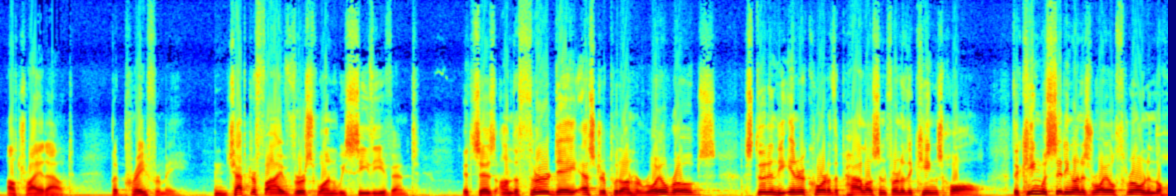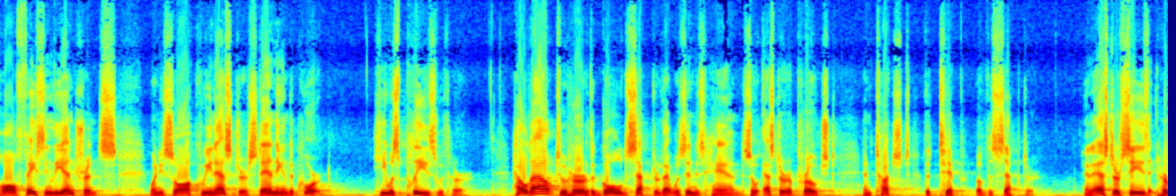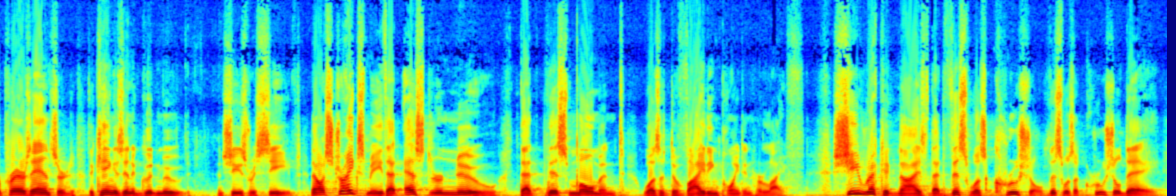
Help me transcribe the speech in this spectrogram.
I'll try it out. But pray for me. In chapter 5, verse 1, we see the event. It says, On the third day, Esther put on her royal robes, stood in the inner court of the palace in front of the king's hall. The king was sitting on his royal throne in the hall, facing the entrance, when he saw Queen Esther standing in the court. He was pleased with her, held out to her the gold scepter that was in his hand. So Esther approached and touched the tip of the scepter. And Esther sees her prayers answered. The king is in a good mood and she's received. Now, it strikes me that Esther knew that this moment was a dividing point in her life. She recognized that this was crucial. This was a crucial day.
